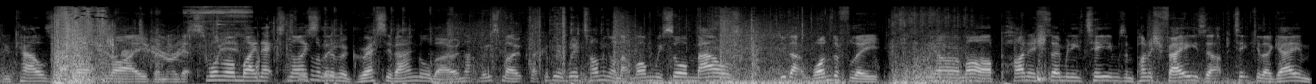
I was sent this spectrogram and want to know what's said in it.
Lucaozy live, and he'll get swung on by next nicely. On a bit of aggressive angle though, and that resmoke, that could be a weird timing on that one. We saw MOUZ do that wonderfully the RMR punish so many teams and punish FaZe at that particular game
